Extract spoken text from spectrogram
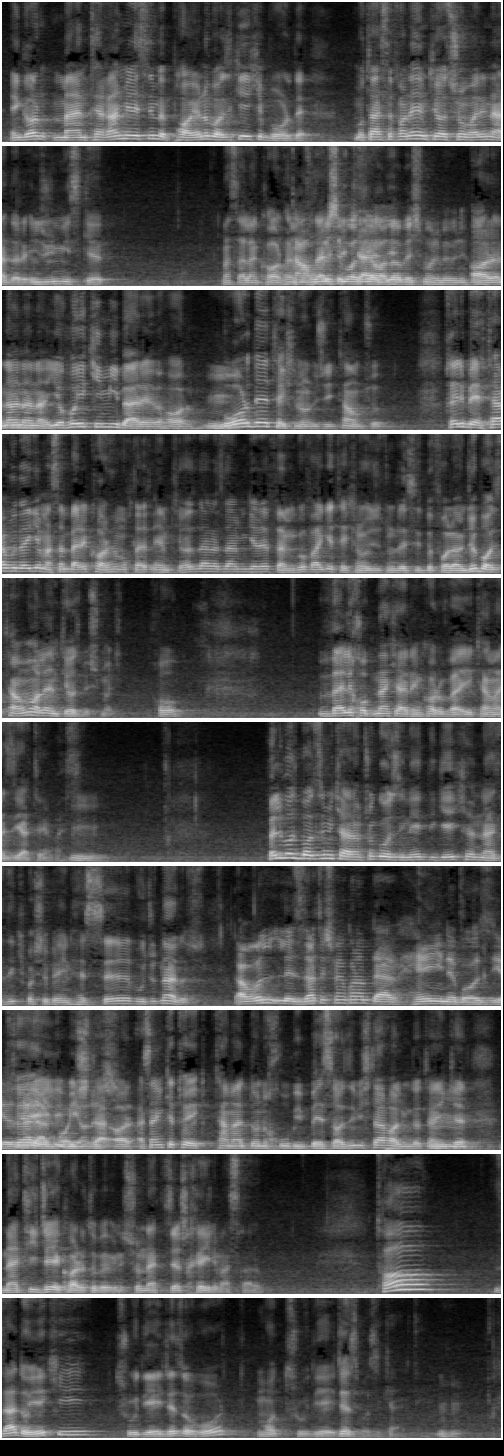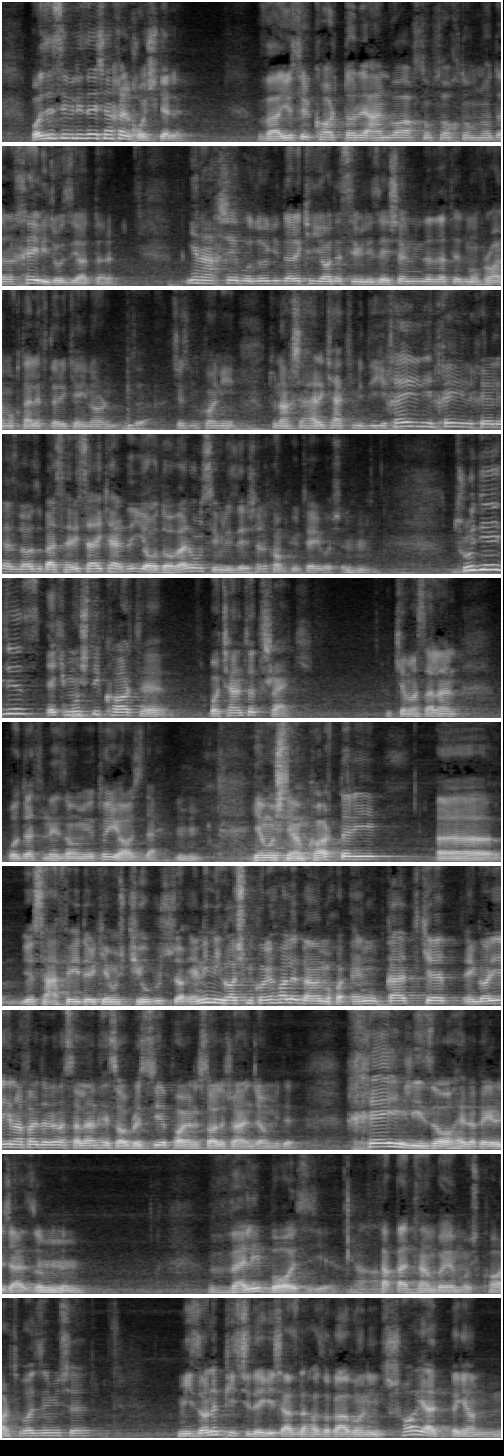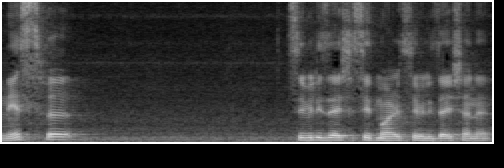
انگار منطقا می‌رسیم به پایان بازی که یکی برده. متاسفانه امتیاز شماری نداره. اینجوری نیست که مثلا کارهای مختلفی بازی کردی. حالا بشماریم ببینیم. آره نه نه نه. یهو یکی می‌بره حال. برد تکنولوژی. تموم شد. خیلی بهتر بود اگه مثلا برای کارهای مختلف امتیاز در نظر می‌گرفت و می‌گفت اگه تکنولوژیتون رسید به فلانجا بازی تمام حالا امتیاز بشمارید. خب؟ ولی خب نکرد این کارو و یکم اذیت این قضیه. ولی باز بازی می‌کردم چون گزینه دیگه ای که نزدیک باشه به این حسه وجود نداشت. در واقع لذتش فکر کنم در حین در خیلی بیشتر. آره. اصلا اینکه تو یک تمدن خوبی بسازی بیشتر حال می‌داد تا اینکه نتیجه کارتو ببینی چون نتیجهش خیلی مسخره بود. تا زد و یکی ترودی ایجز آورد ما Through the Ages بازی کردیم. بازی Civilization خیلی خوشگله و یه سری کارت داره انواع اقسام ساختمونا داره خیلی جزئیات داره. یه نقشه بزرگی داره که یاد Civilization میندازت مهره‌های مختلف داری که اینا رو چیز می‌کنی تو نقشه حرکت میدی. خیلی خیلی خیلی از لحاظ بصری سعی کرده یادآور اون Civilization کامپیوتری باشه. Through Ages یک مشتی کارت با چند تا track که مثلا قدرت نظامی تو 11 یه مشتی هم کارت داری یه صفحه ای داری که مش کیوب روش دار- یعنی نگاش می‌کنی حالت به من می‌خوره. انقدر که انگار یک نفر داره مثلا حسابرسی پایان سالش رو انجام میده. خیلی ظاهر غیر داره ولی بازیه. آها. فقط هم با یه مش کارت بازی میشه. میزان پیچیدگیش از لحاظ قوانین شاید بگم نصف Civilization Sid Meier's Civilization ه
